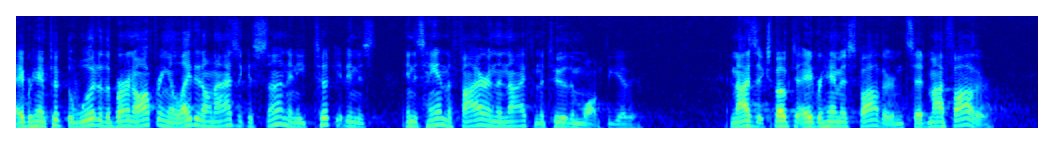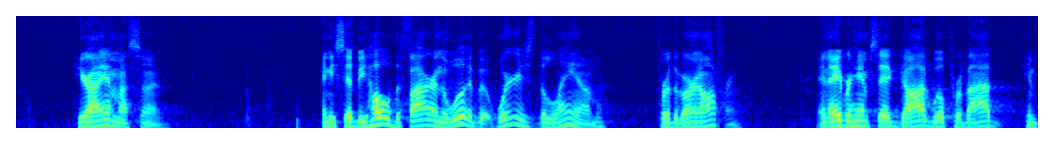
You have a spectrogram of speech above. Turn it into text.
Abraham took the wood of the burnt offering and laid it on Isaac his son, and he took it in his, in his hand, the fire and the knife, and the two of them walked together. And Isaac spoke to Abraham his father and said, My father, here I am, my son. And he said, Behold, the fire and the wood, but where is the lamb for the burnt offering? And Abraham said, God will provide him,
